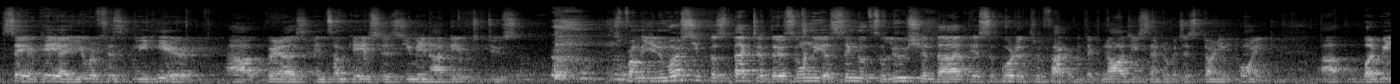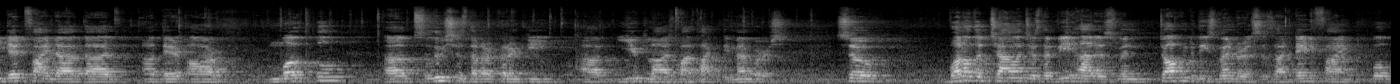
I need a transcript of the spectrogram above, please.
say, okay, you were physically here, uh, whereas in some cases you may not be able to do so. So from a university perspective, there's only a single solution that is supported through Faculty Technology Center, which is Turning Point. Uh, but we did find out that uh, there are multiple uh, solutions that are currently utilized by faculty members. So one of the challenges that we had is when talking to these vendors is identifying, well,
